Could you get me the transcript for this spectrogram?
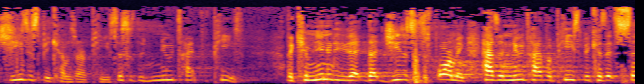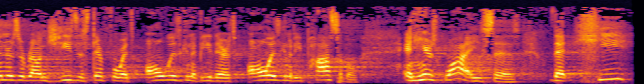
Jesus becomes our peace. This is the new type of peace. The community that, that Jesus is forming has a new type of peace because it centers around Jesus. Therefore, it's always going to be there. It's always going to be possible. And here's why he says that he,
